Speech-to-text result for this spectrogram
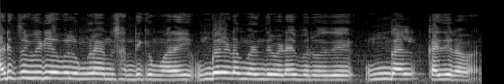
அடுத்த வீடியோவில் உங்களை வந்து சந்திக்கும் வரை உங்களிடமிருந்து விடைபெறுவது உங்கள் கதிரவன்.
